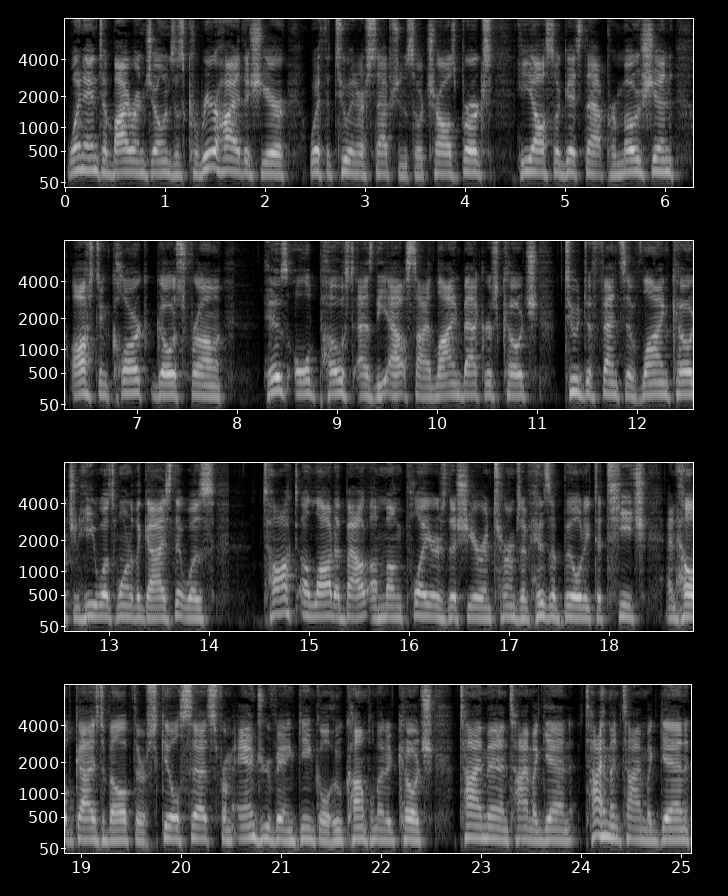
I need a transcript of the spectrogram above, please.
went into Byron Jones's career high this year with the two interceptions. So Charles Burks, he also gets that promotion. Austin Clark goes from his old post as the outside linebackers coach to defensive line coach, and he was one of the guys that was talked a lot about among players this year in terms of his ability to teach and help guys develop their skill sets from Andrew Van Ginkel, who complimented coach time in and time again, time and time again.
